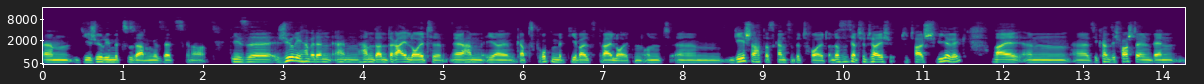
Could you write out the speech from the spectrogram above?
ähm, die Jury mit zusammengesetzt. Genau. Diese Jury haben wir dann ähm, haben dann drei Leute, äh, haben ja, gab es Gruppen mit jeweils drei Leuten und ähm, Gesche hat das Ganze betreut und das ist ja total total schwierig, weil ähm, äh, Sie können sich vorstellen, wenn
